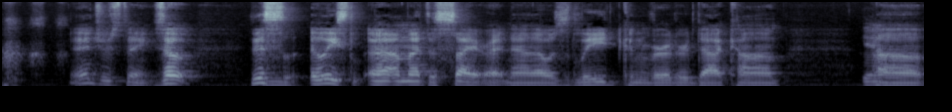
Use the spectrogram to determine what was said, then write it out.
Interesting. So this, at least uh, I'm at the site right now. That was leadconverter.com. Yeah. Uh,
